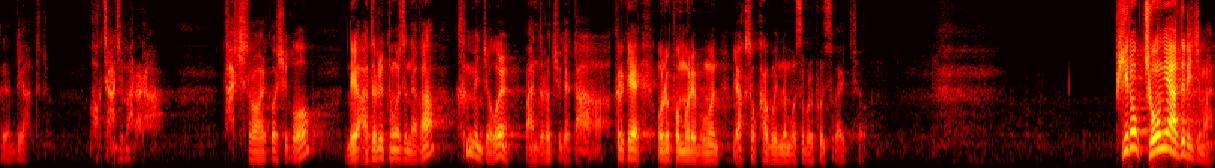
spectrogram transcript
그래 내 아들 걱정하지 말아라. 다시 돌아갈 것이고 내 아들을 통해서 내가 큰 민족을 만들어 주겠다. 그렇게 오늘 본문에 보면 약속하고 있는 모습을 볼 수가 있죠. 비록 종의 아들이지만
